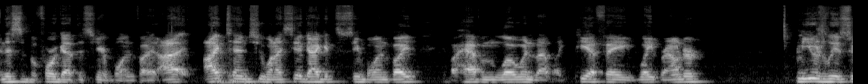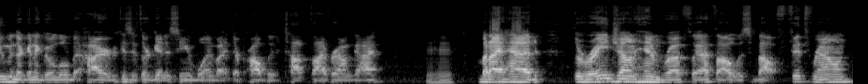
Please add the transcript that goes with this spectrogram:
and this is before I got the Senior Bowl invite. I, I Mm-hmm. tend to, when I see a guy get the Senior Bowl invite, if I have him low into that like PFA late rounder, I'm usually assuming they're going to go a little bit higher because if they're getting a Senior Bowl invite, they're probably a top five round guy. Mhm. But I had the range on him roughly, I thought was about fifth round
